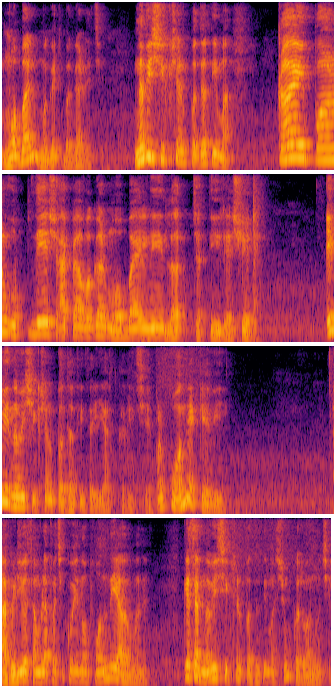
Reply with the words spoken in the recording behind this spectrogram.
મોબાઈલ મગજ બગાડે છે. નવી શિક્ષણ પદ્ધતિમાં કાંઈ પણ ઉપદેશ આપ્યા વગર મોબાઈલની લત જતી રહેશે. એવી નવી શિક્ષણ પદ્ધતિ તૈયાર કરી છે. પણ કોને કેવી આ વીડિયો સાંભળ્યા પછી કોઈનો ફોન નહીં આવે મને. કે સાહેબ, નવી શિક્ષણ પદ્ધતિમાં શું કરવાનું છે?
